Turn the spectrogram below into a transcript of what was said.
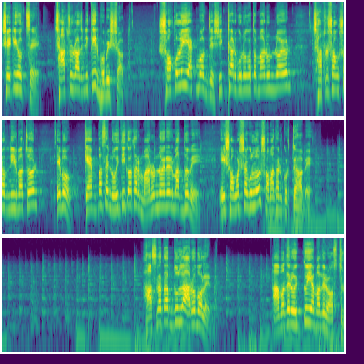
সেটি হচ্ছে ছাত্র রাজনীতির ভবিষ্যৎ। সকলেই একমত যে শিক্ষার গুণগত মান উন্নয়ন, ছাত্র সংসদ নির্বাচন এবং ক্যাম্পাসে নৈতিকতার মান উন্নয়নের মাধ্যমে এই সমস্যাগুলো সমাধান করতে হবে। হাসনাত আবদুল্লাহ আরও বলেন আমাদের ঐক্যই আমাদের অস্ত্র।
